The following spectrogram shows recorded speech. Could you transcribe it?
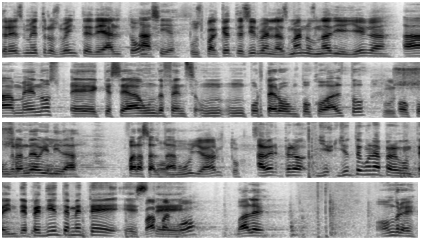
3 metros 20 de alto. Así es. Pues ¿para qué te sirven las manos? Nadie llega. A menos eh, que sea un, defensa, un, un portero un poco alto Pues, o con grande o- habilidad para O saltar. muy alto. A ver, pero yo, yo tengo una pregunta. Independientemente, ¿Va, este, Paco? Vale. Hombre,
